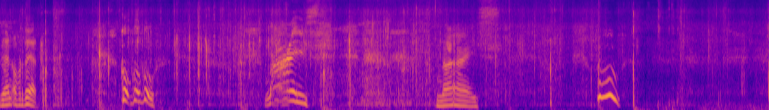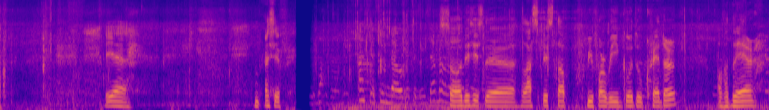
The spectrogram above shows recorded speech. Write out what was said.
Then over there. Go, go, go. Nice. Nice. Woo. Yeah. Impressive. So this is the last pit stop before we go to crater over there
